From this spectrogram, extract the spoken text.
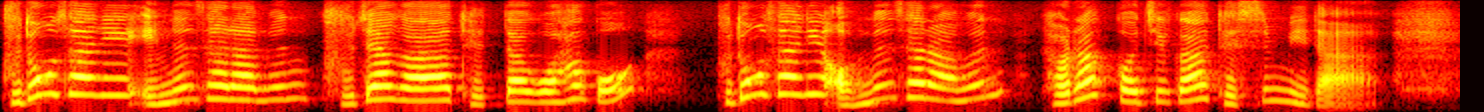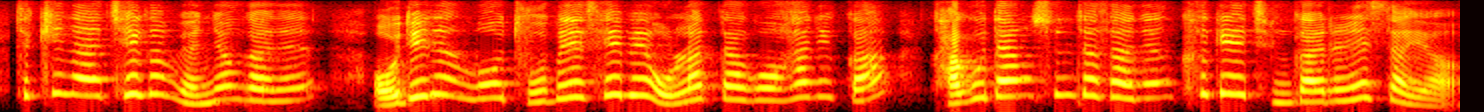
부동산이 있는 사람은 부자가 됐다고 하고 부동산이 없는 사람은 벼락거지가 됐습니다. 특히나 최근 몇 년간은 어디는 뭐 두 배, 세 배 올랐다고 하니까 가구당 순자산은 크게 증가를 했어요.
